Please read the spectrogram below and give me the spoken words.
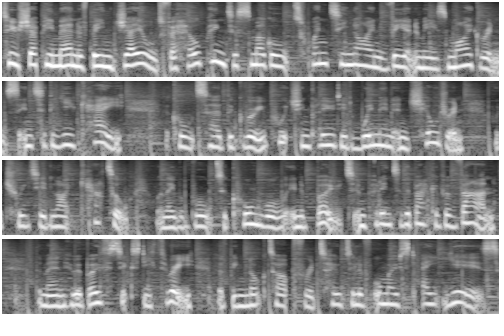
Two Sheppey men have been jailed for helping to smuggle 29 Vietnamese migrants into the UK. The courts heard the group, which included women and children, were treated like cattle when they were brought to Cornwall in a boat and put into the back of a van. The men, who are both 63, have been locked up for a total of almost eight years.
